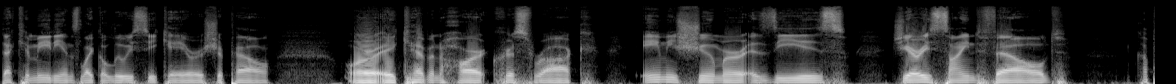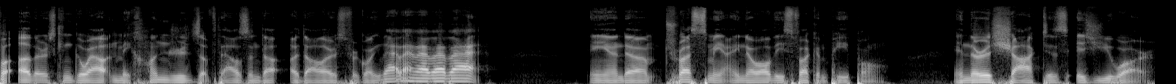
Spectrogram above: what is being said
that comedians like a Louis C.K. or a Chappelle or a Kevin Hart, Chris Rock, Amy Schumer, Aziz, Jerry Seinfeld, a couple others can go out and make hundreds of thousands of uh, dollars for going bah, bah, bah, bah, bah. And um, trust me, I know all these fucking people, and they're as shocked as as you are.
